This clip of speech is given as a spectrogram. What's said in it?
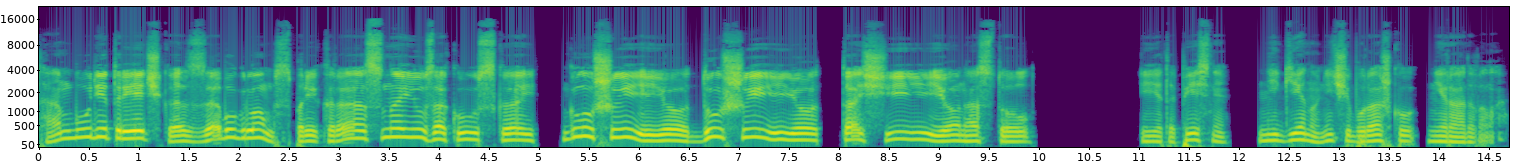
Там будет речка за бугром с прекрасною закуской. Глуши ее, души ее, тащи ее на стол. И эта песня ни Гену, ни Чебурашку не радовала.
